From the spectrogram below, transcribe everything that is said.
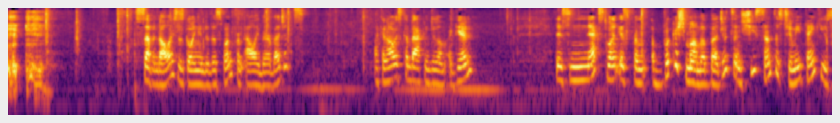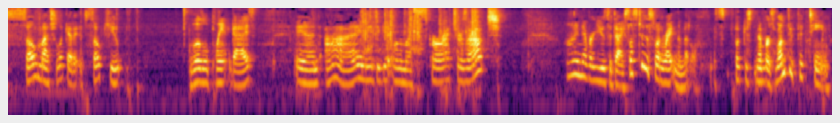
$7 is going into this one from Alley Bear Budgets. I can always come back and do them again. This next one is from Bookish Mama Budgets, and she sent this to me. Thank you so much. Look at it. It's so cute. Little plant guys. And I need to get one of my scratchers out. I never use a dice. Let's do this one right in the middle. It's bookish numbers 1 through 15.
